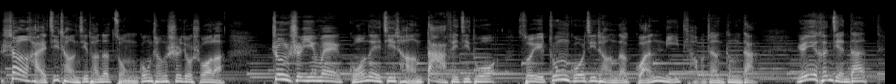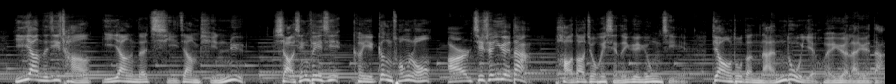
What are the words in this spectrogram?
上海机场集团的总工程师就说了，正是因为国内机场大飞机多，所以中国机场的管理挑战更大。原因很简单，一样的机场，一样的起降频率，小型飞机可以更从容，而机身越大，跑道就会显得越拥挤，调度的难度也会越来越大。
